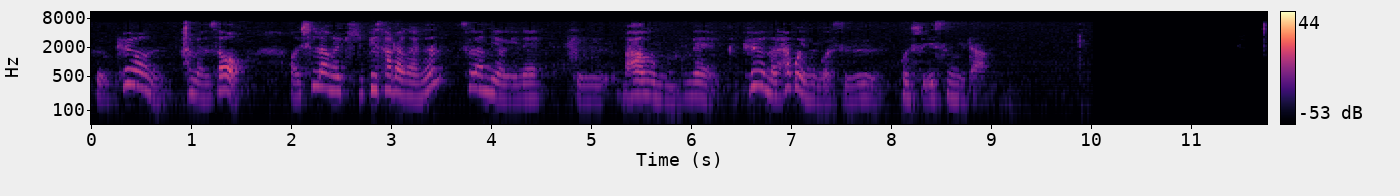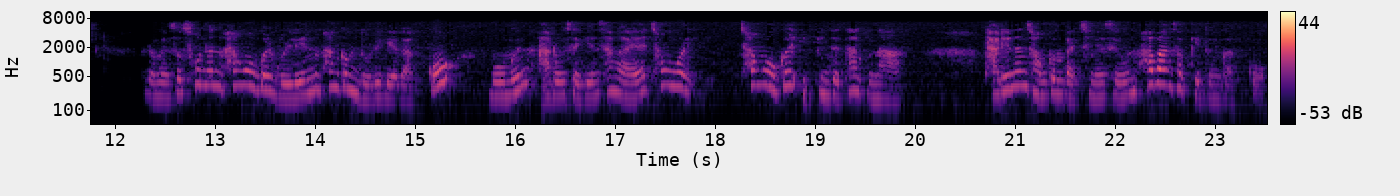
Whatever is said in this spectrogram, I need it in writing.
그 표현하면서 어, 신랑을 깊이 사랑하는 슬람 여인의 그 마음의 그 표현을 하고 있는 것을 볼 수 있습니다. 그러면서 손은 황옥을 물린 황금 놀이개 같고 몸은 아로색인 상하에 청옥을, 청옥을 입힌 듯 하구나. 다리는 정금 받침에 세운 화반석 기둥 같고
